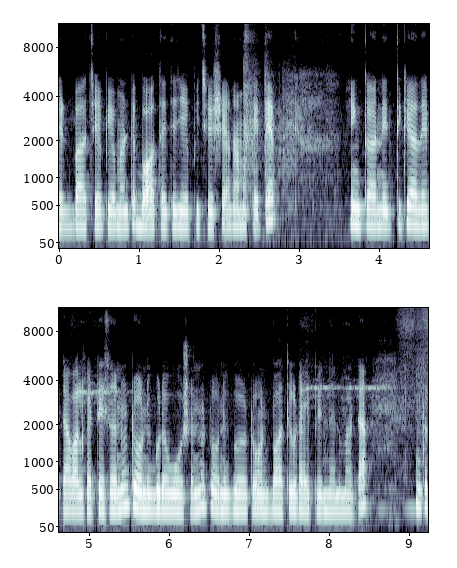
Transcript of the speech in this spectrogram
హెడ్ బాత్ చేపించమంటే బాత్ అయితే చేపించేసాను ఆమెకైతే. ఇంకా నెత్తికి అదే టవాల్ కట్టేశాను. టోనిక్ కూడా పోసాను. టోనిక్ టోన్ బాత్ కూడా అయిపోయింది అనమాట ఇంకా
